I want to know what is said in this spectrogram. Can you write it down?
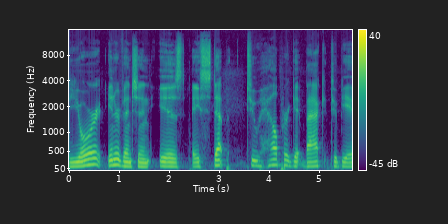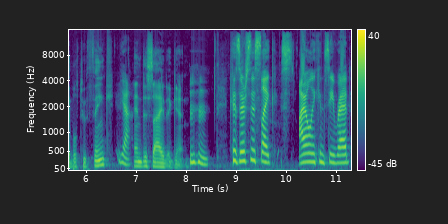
your intervention is a step to help her get back to be able to think Yeah. and decide again. Mm-hmm. because there's this like I only can see red.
